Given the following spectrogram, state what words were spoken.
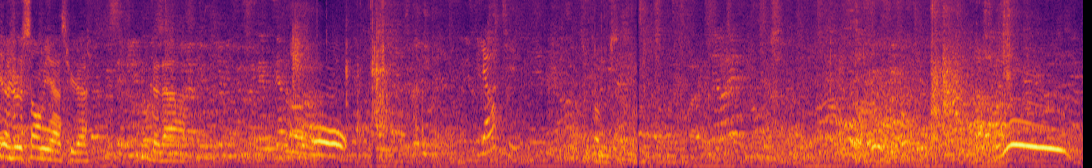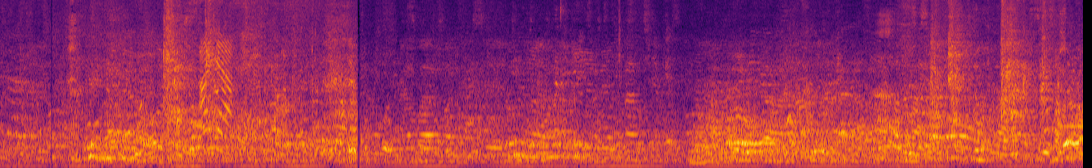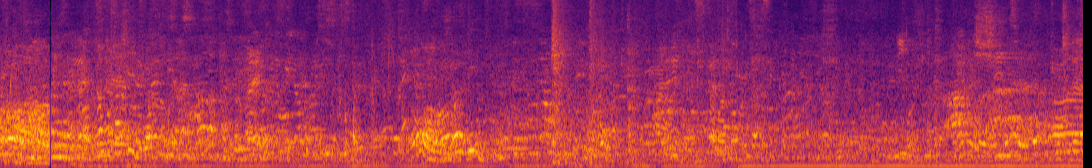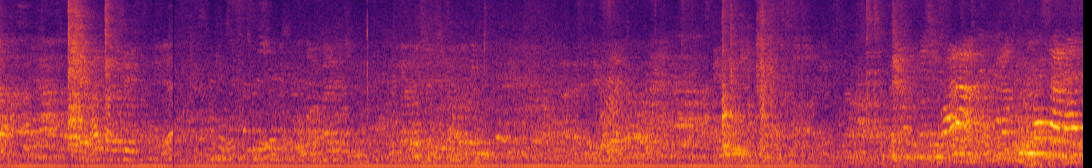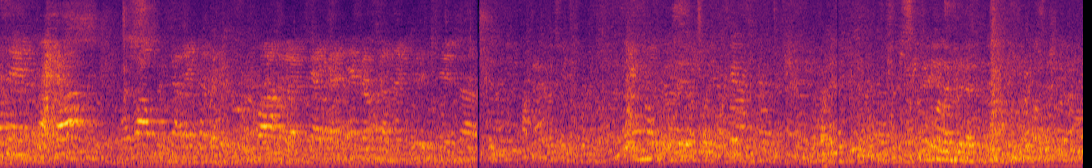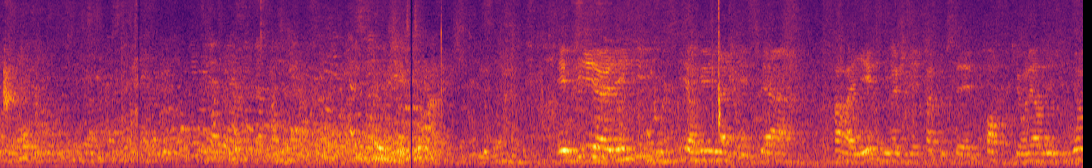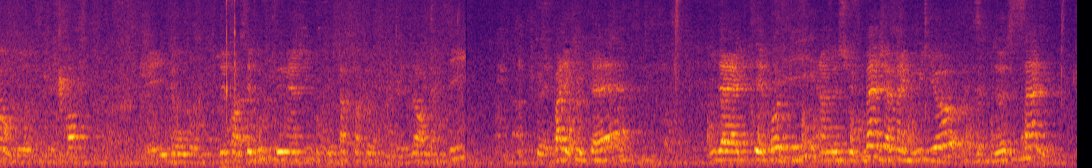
Celui-là, je le sens bien, celui-là. Ouh là là. Oh. Et puis euh, l'équipe aussi organisatrice qui a travaillé, vous n'imaginez pas tous ces profs qui ont l'air d'étudiants, mais des profs, et ils ont dépensé beaucoup d'énergie pour que ça soit possible. Je en remercie. Je ne connais pas les critères. Il a été remis à M. Benjamin Guyot de Saint-Luc.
